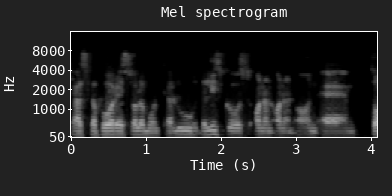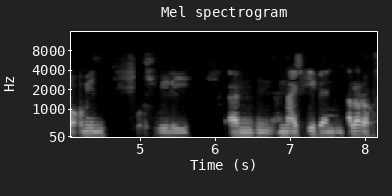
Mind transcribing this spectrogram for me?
Charles Kabore, Salomon Kalou. The list goes on and on and on. Um, Tomin was really and a nice event, a lot of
